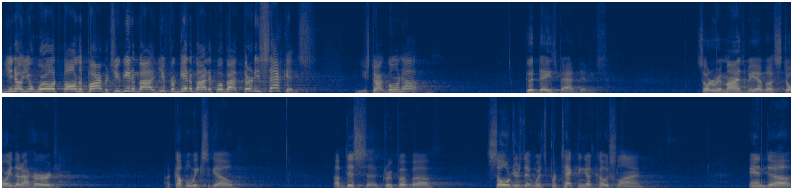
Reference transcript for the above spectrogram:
you know your world's falling apart, but you get about you forget about it for about 30 seconds, and you start going up. Good days, bad days. Sort of reminds me of a story that I heard a couple weeks ago of this uh, group of. Uh, soldiers that was protecting a coastline. And uh,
